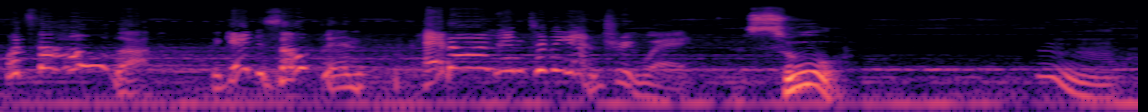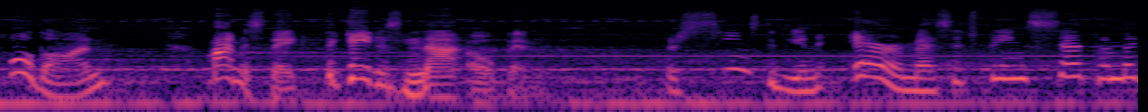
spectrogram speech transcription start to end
What's the holdup? The gate is open. Head on into the entryway. So. Hold on. My mistake. The gate is not open. There seems to be an error message being sent from the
